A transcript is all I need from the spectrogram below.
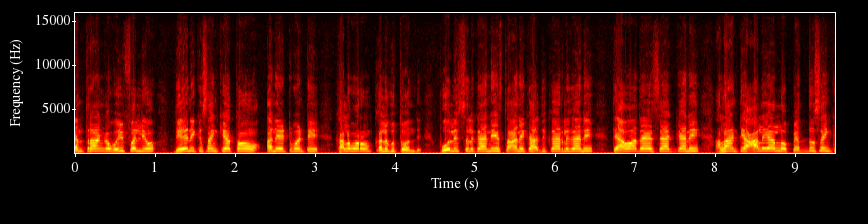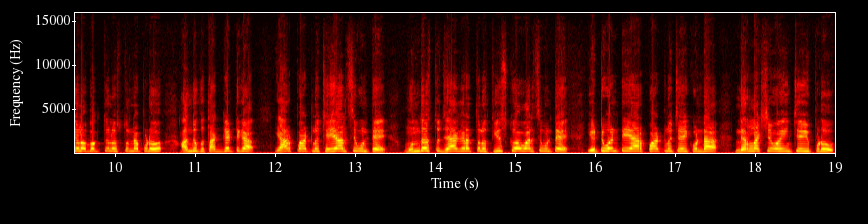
యంత్రాంగ వైఫల్యం దేనికి సంకేతం అనేటువంటి కలవరం కలుగుతోంది. పోలీసులు కానీ స్థానిక అధికారులు కానీ దేవాదాయ శాఖ కానీ అలాంటి ఆలయాల్లో పెద్ద సంఖ్యలో భక్తులు వస్తున్నప్పుడు అందుకు తగ్గట్టుగా ఏర్పాట్లు చేయాల్సి ఉంటే ముందస్తు జాగ్రత్తలు తీసుకోవాల్సి ఉంటే ఎటువంటి ఏర్పాట్లు చేయకుండా నిర్లక్ష్యం వహించి ఇప్పుడు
